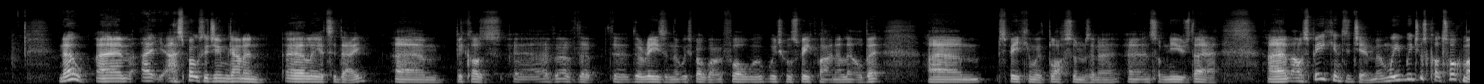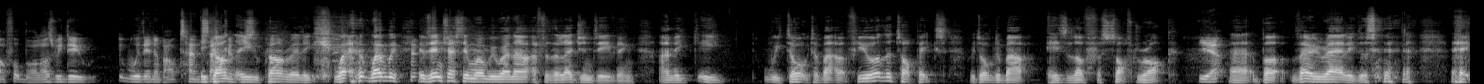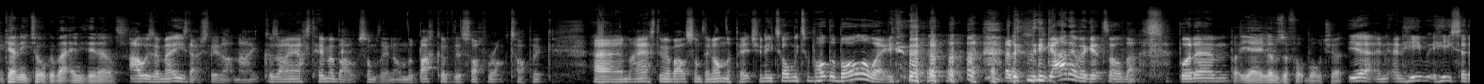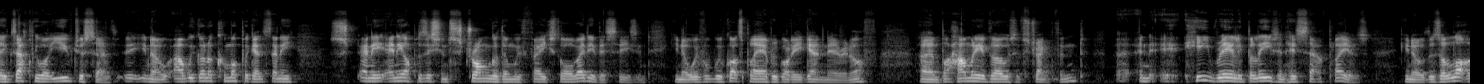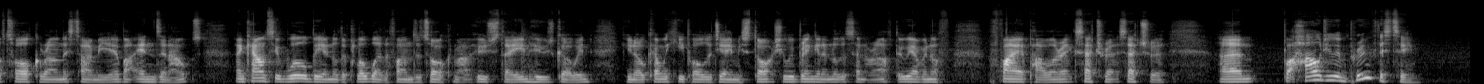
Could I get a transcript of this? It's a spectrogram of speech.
No, um, I, I spoke to Jim Gannon earlier today um, because uh, of, of the, the, the reason that we spoke about before, which we'll speak about in a little bit. Um, speaking with Blossoms and, a, and some news there. Um, I was speaking to Jim and we, we just got talking about football as we do within about 10 You seconds. can't. You can't really. When, when we, it was interesting when we went out after the Legends evening, and he, he, we talked about a few other topics. We talked about his love for soft rock, yeah. uh, but very rarely does can he talk about anything else. I was amazed actually that night because I asked him about something on the back of the soft rock topic. Um, I asked him about something on the pitch and he told me to put the ball away. I didn't think I'd ever get told that. But um, But yeah, he loves a football chat. yeah, and, and he he said exactly what you've just said. You know, are we going to come up against any any any opposition stronger than we've faced already this season? You know, we've we've got to play everybody again near enough. Um, but how many of those have strengthened? And he really believes in his set of players. You know, there's a lot of talk around this time of year about ins and outs, and County will be another club where the fans are talking about who's staying, who's going. You know, can we keep all the Jamie Stott? Should we bring in another centre half? Do we have enough firepower, etc., etc. Um, but how do you improve this team?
